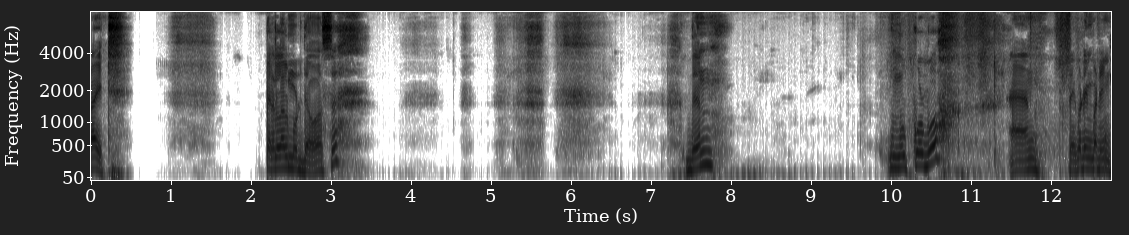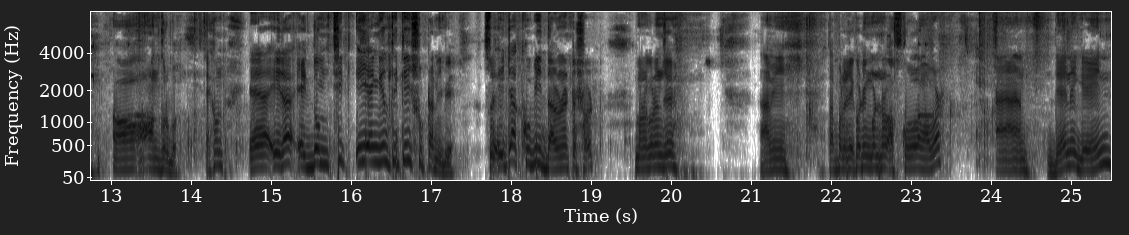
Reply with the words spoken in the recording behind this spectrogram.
রাইট প্যারালাল মুড দেওয়া আছে। দেন মুভ করব অ্যান্ড রেকর্ডিং বাটিং অন করব। এখন এরা একদম ঠিক এই অ্যাঙ্গেল থেকেই শ্যুটটা নিবে। সো এটা খুবই দারুণ একটা শট মনে করেন যে আমি তারপরে রেকর্ডিং বাটন অফ করলাম আবার। অ্যান্ড দেন এগেইন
